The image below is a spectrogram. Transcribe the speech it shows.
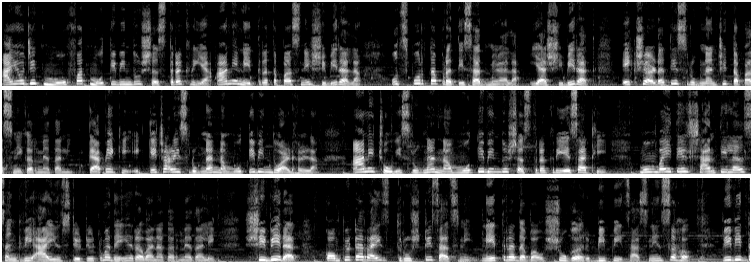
आयोजित मोफत मोतीबिंदू शस्त्रक्रिया आणि नेत्र तपासणी शिबिराला उत्स्फूर्त प्रतिसाद मिळाला. या शिबिरात एकशे अडतीस रुग्णांची तपासणी करण्यात आली. त्यापैकी एक्केचाळीस रुग्णांना मोतीबिंदू आढळला आणि चोवीस रुग्णांना मोतीबिंदू शस्त्रक्रियेसाठी मुंबईतील शांतीलाल संघवी आय इन्स्टिट्यूटमध्ये रवाना करण्यात आले. शिबिरात कॉम्प्युटराइज दृष्टी चाचणी नेत्र दबाव शुगर बीपी चाचणींसह विविध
